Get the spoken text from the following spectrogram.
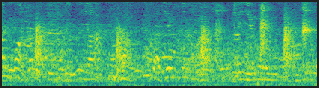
那你往上面点开，点个加，把你的钱都转到我们的银。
